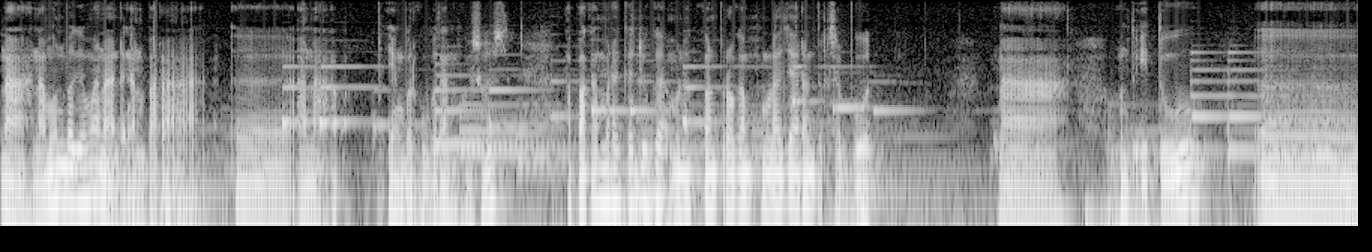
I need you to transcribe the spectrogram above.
Nah, namun bagaimana dengan para eh, anak yang berkebutuhan khusus? Apakah mereka juga melakukan program pembelajaran tersebut? Untuk itu, eh,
